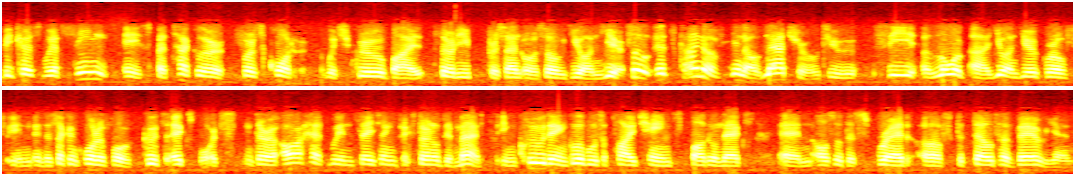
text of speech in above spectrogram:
because we have seen a spectacular first quarter, which grew by 30% or so year on year. So it's kind of, you know, natural to see a lower uh, year-on-year growth in, in the second quarter for goods exports. There are headwinds facing external demand, including global supply chains bottlenecks and also the spread of the Delta variant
